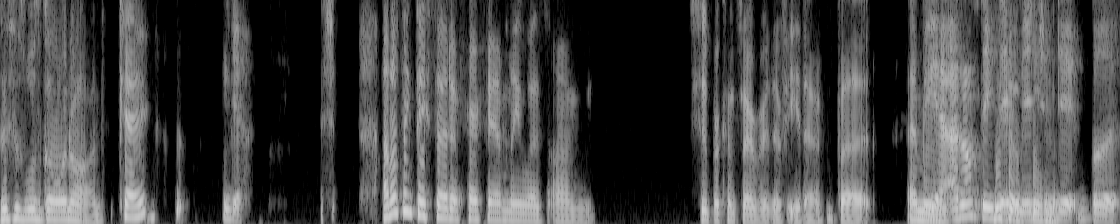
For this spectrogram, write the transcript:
This is what's going on. Okay. Yeah. I don't think they said if her family was um super conservative either, but I mean, yeah, I don't think they mentioned it, but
